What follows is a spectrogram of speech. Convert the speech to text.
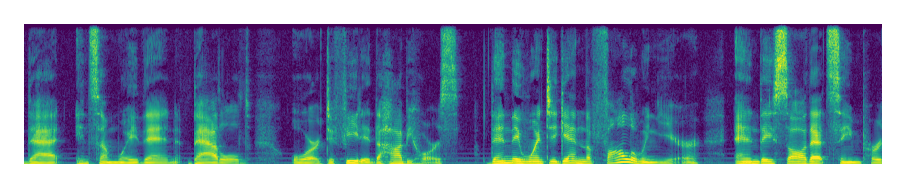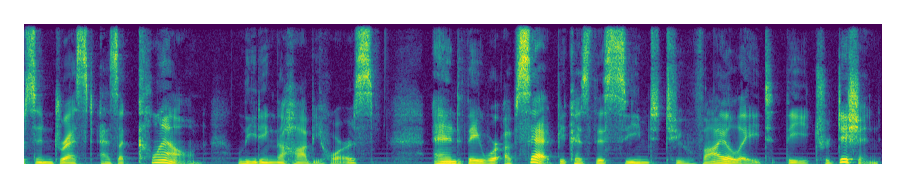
that in some way then battled or defeated the hobby horse. Then they went again the following year and they saw that same person dressed as a clown leading the hobby horse and they were upset because this seemed to violate the tradition.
